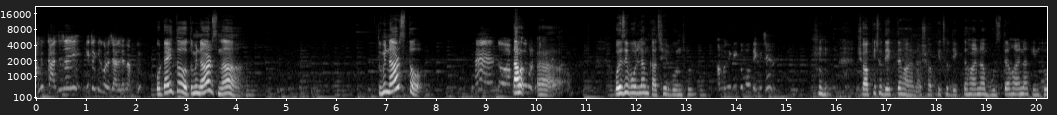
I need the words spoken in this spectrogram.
আমি কাজে যাই এটা কি করে জানলেন আপনি? ওটাই তো তুমি নার্স না? তুমি নার্স তো? হ্যাঁ ওই যে বললাম কাছের বন্ধু। আমাকে কি কোথাও দেখেছেন? সব কিছু দেখতে হয় না সব কিছু দেখতে হয় না বুঝতে হয় না কিন্তু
